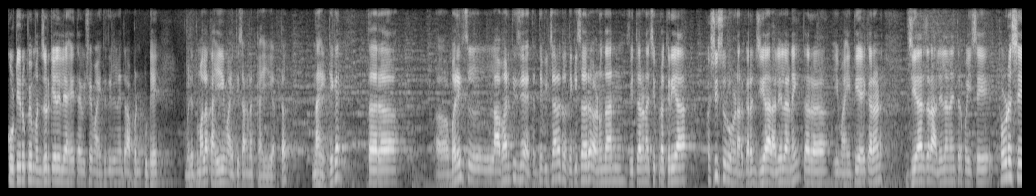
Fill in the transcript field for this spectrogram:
कोटी रुपये मंजूर केलेले आहे त्याविषयी माहिती दिली नाही तर आपण कुठे म्हणजे तुम्हाला काहीही माहिती सांगण्यात काहीही अर्थ नाही ठीक आहे? तर बरेच लाभार्थी जे आहेत तर ते विचारत होते की सर अनुदान वितरणाची प्रक्रिया कशी सुरू होणार? कारण जी आर आलेला नाही तर ही माहिती आहे. कारण जी आर जर आलेला नाही तर पैसे थोडेसे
